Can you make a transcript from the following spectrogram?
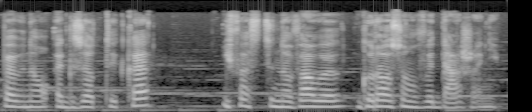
pełną egzotykę i fascynowały grozą wydarzeń.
